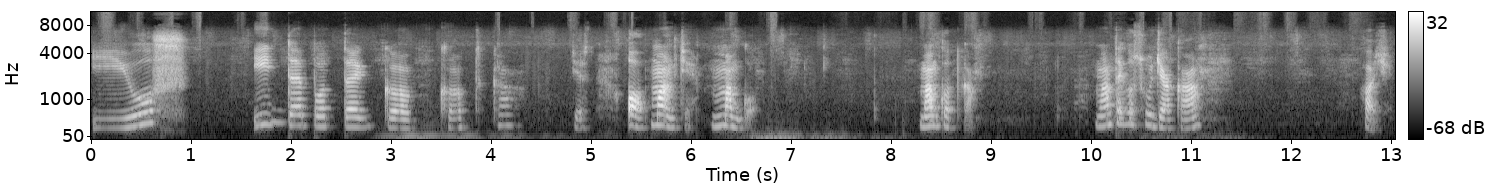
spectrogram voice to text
I już idę po tego kotka. Jest? O, mam cię. Mam go. Mam kotka. Mam tego słodziaka. Chodź.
